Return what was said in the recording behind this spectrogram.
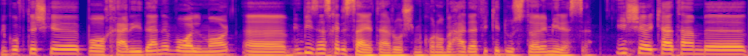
میگفتش که با خریدن والمارت این business خیلی سریعتر رشد می‌کنه و به هدفی که دوست داره می‌رسه. این شرکت هم به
